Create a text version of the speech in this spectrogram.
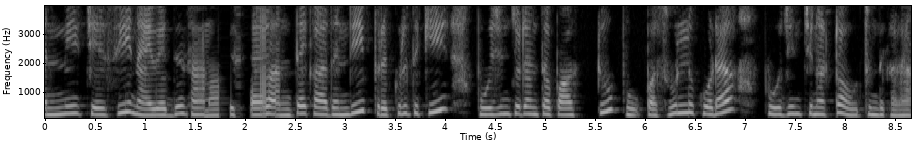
అన్నీ చేసి నైవేద్యం సమర్పిస్తారు. అంతేకాదండి ప్రకృతికి పూజించడంతో పాటు పశువులను కూడా పూజించినట్టు అవుతుంది కదా.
